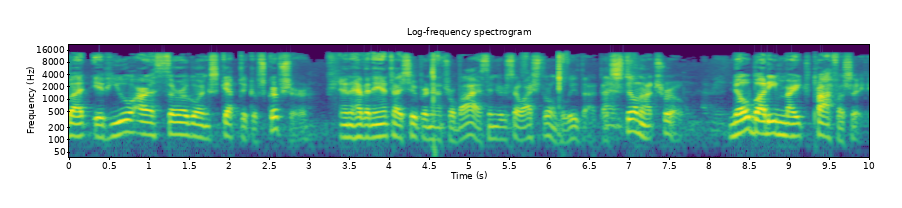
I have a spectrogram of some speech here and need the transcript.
But if you are a thoroughgoing skeptic of Scripture and have an anti supernatural bias, then you're going to say, well, I still don't believe that. That's still not true. Nobody makes prophecy.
